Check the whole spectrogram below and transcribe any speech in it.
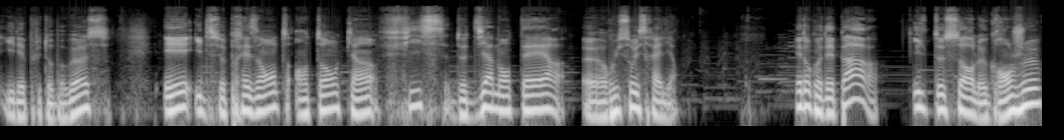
il est plutôt beau gosse, et il se présente en tant qu'un fils de diamantaire russo-israélien. Et donc au départ, il te sort le grand jeu,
